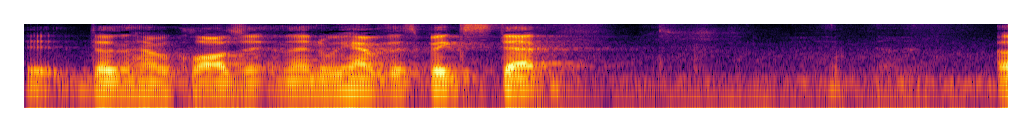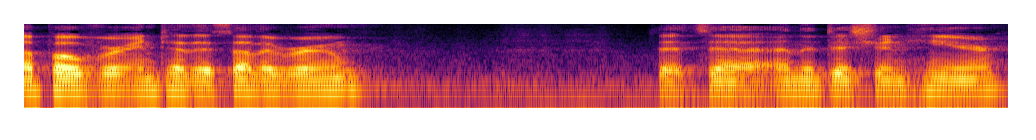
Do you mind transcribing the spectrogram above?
It doesn't have a closet. And then we have this big step up over into this other room. That's uh, an addition here.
